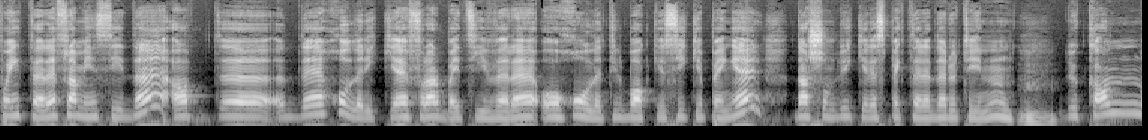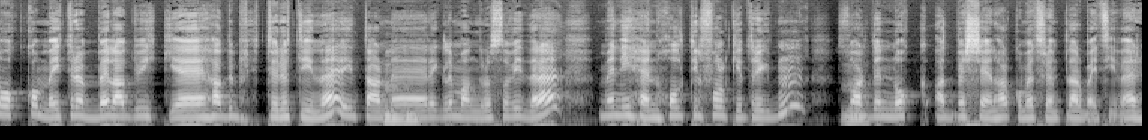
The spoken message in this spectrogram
poengtere fra min side at uh, det holder ikke for arbeidsgivere å holde tilbake sykepenger dersom du ikke respekterer den rutinen. Mm. Du kan nok komme i trøbbel at du ikke hadde brutt rutiner, interne mm. reglementer osv., men i henhold til folketrygden så mm. er det nok at beskjeden har kommet frem til arbeidsgiver.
